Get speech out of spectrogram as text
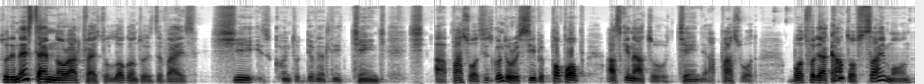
so the next time Nora tries to log onto his device, she is going to definitely change her password. She's going to receive a pop-up asking her to change her password. But for the account of Simon,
